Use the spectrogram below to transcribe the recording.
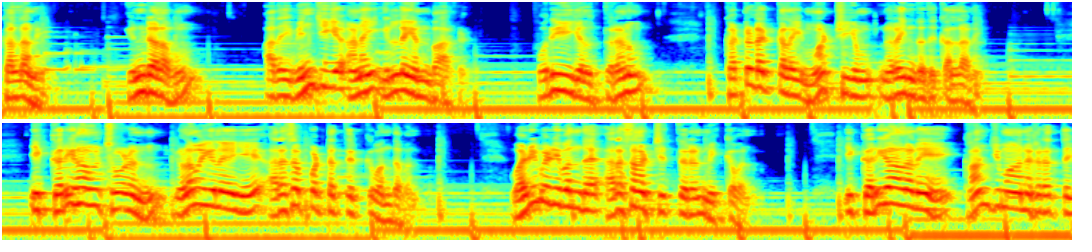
கல்லணை. இன்றளவும் அதை விஞ்சிய அணை இல்லை என்பார்கள். பொறியியல் திறனும் கட்டடக்கலை மாட்சியும் நிறைந்தது கல்லணை. இக்கரிகால் சோழன் இளமையிலேயே அரச பட்டத்திற்கு வந்தவன். வழிவழி வந்த அரசாட்சி திறன் மிக்கவன். இக்கரிகாலனே காஞ்சி மாநகரத்தை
